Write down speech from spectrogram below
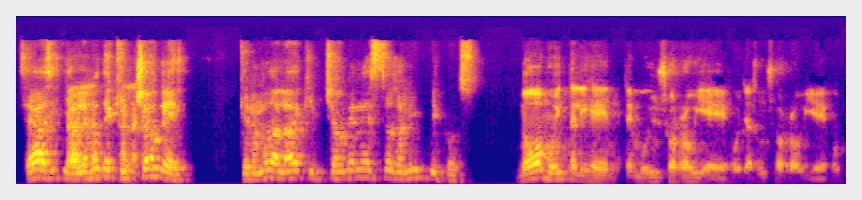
Sebas, y hablemos de Kipchoge, que no hemos hablado de Kipchoge en estos Olímpicos. No, muy inteligente, muy un zorro viejo, ya es un zorro viejo.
